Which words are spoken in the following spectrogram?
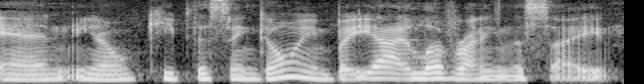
and you know keep this thing going. But yeah i love running the site.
